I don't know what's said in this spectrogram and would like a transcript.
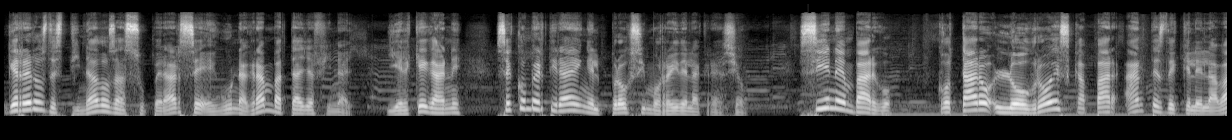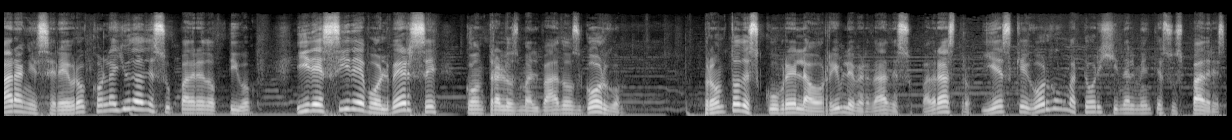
guerreros destinados a superarse en una gran batalla final. y el que gane se convertirá en el próximo rey de la creación. Sin embargo, Kotaro logró escapar antes de que le lavaran el cerebro con la ayuda de su padre adoptivo y decide volverse contra los malvados Gorgon. Pronto descubre la horrible verdad de su padrastro, y es que Gorgon mató originalmente a sus padres,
